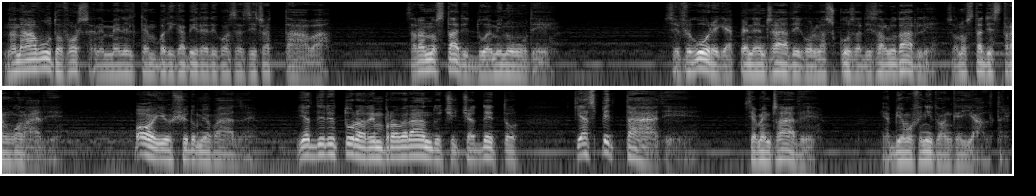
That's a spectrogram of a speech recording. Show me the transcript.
Non ha avuto forse nemmeno il tempo di capire di cosa si trattava. Saranno stati due minuti. Si figuri che appena entrati con la scusa di salutarli sono stati strangolati. Poi è uscito mio padre e addirittura rimproverandoci ci ha detto che aspettate. Siamo entrati e abbiamo finito anche gli altri.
